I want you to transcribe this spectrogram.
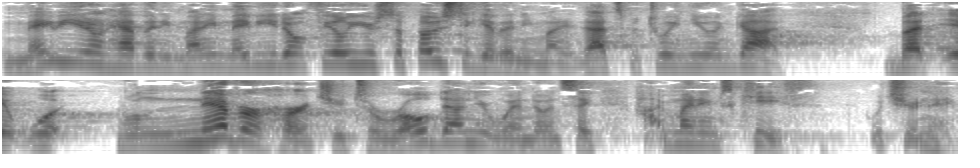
Maybe you don't have any money. Maybe you don't feel you're supposed to give any money. That's between you and God. But it will, will never hurt you to roll down your window and say, Hi, my name's Keith. What's your name?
